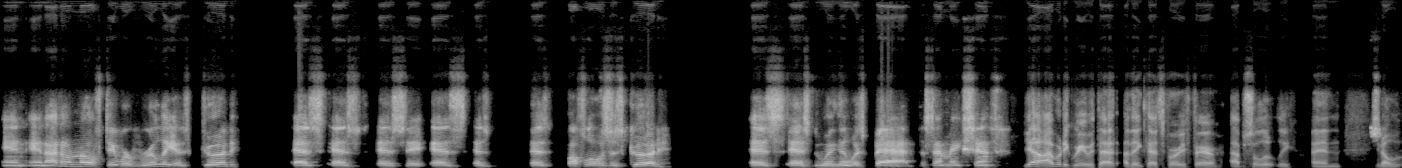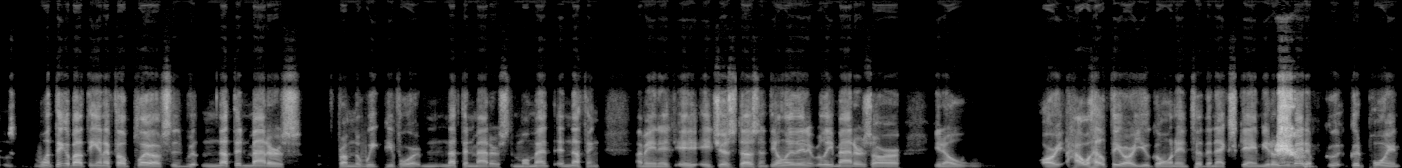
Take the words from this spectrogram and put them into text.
and and I don't know if they were really as good as as as they, as as as Buffalo was as good as as New England was bad. Does that make sense? Yeah, I would agree with that. I think that's very fair. Absolutely. And you know, one thing about the NFL playoffs, nothing matters from the week before. Nothing matters. The moment and nothing. I mean, it, it it just doesn't. The only thing that really matters are, you know, are how healthy are you going into the next game? You know, you made a good good point,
